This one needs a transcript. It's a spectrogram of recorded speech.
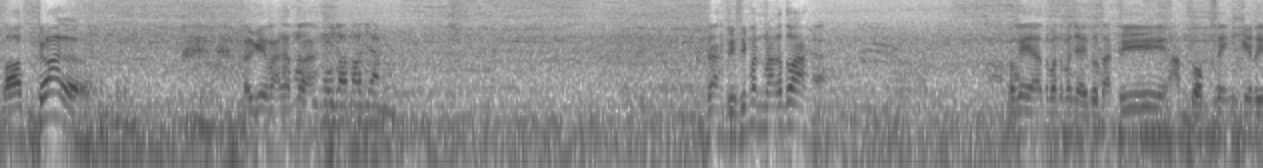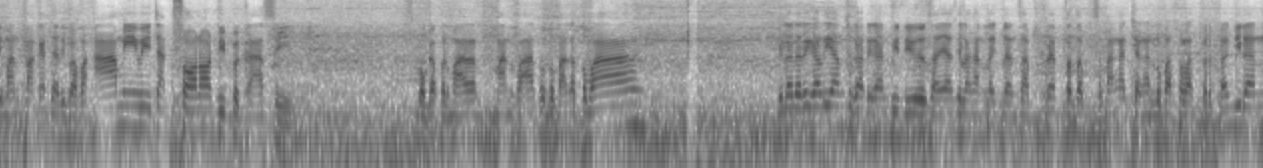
Losdol. Oke Pak Ketua. Mau sama yang Dah disimpan Pak Ketua. Ya. Oke ya teman-teman ya itu tadi unboxing kiriman paket dari Bapak Ami Wicaksono di Bekasi. Semoga bermanfaat untuk Pak Ketua. Bila dari kalian suka dengan video saya silahkan like dan subscribe. Tetap semangat, jangan lupa sholat berbagi dan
